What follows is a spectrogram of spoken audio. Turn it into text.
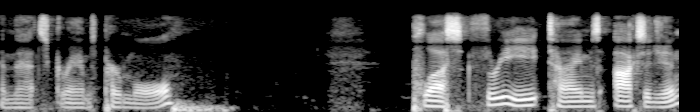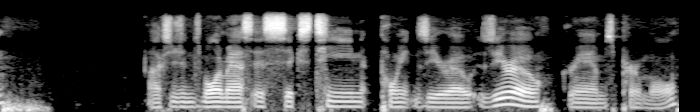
And that's grams per mole. Plus 3 times oxygen. Oxygen's molar mass is 16.00 grams per mole.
